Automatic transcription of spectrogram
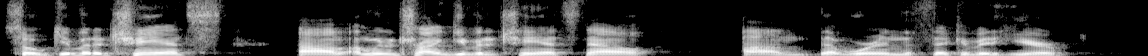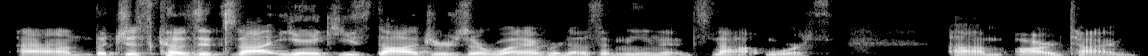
So give it a chance. Um, I'm going to try and give it a chance now um, that we're in the thick of it here. Um, but just because it's not Yankees, Dodgers, or whatever doesn't mean it's not worth um, our time.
